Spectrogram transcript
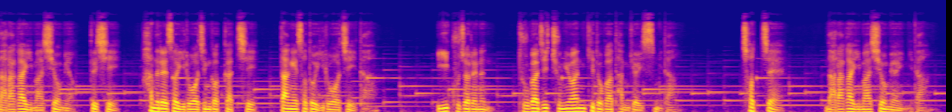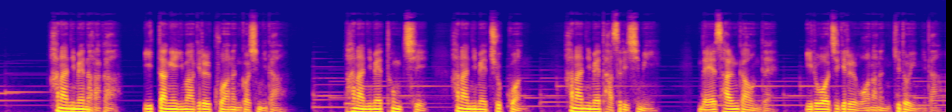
나라가 임하시오며 뜻이 하늘에서 이루어진 것 같이 땅에서도 이루어지이다. 이 구절에는 두 가지 중요한 기도가 담겨 있습니다. 첫째, 나라가 임하시오며입니다. 하나님의 나라가 이 땅에 임하기를 구하는 것입니다. 하나님의 통치, 하나님의 주권, 하나님의 다스리심이 내 삶 가운데 이루어지기를 원하는 기도입니다.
